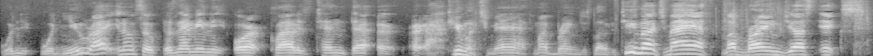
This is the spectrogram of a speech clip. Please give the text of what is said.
Wouldn't you, wouldn't you, right? You know, so doesn't that mean the Oort cloud is 10 that, uh, too much math. My brain just loaded. Too much math. My brain just exploded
